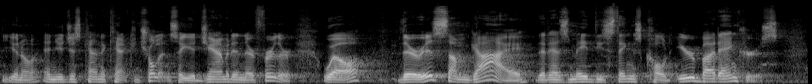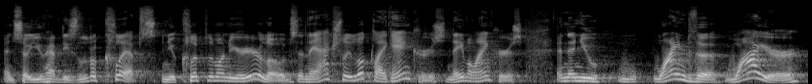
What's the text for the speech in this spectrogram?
you know, and you just kind of can't control it. And so you jam it in there further. Well, there is some guy that has made these things called earbud anchors. And so you have these little clips, and you clip them under your earlobes, and they actually look like anchors, naval anchors. And then you wind the wire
